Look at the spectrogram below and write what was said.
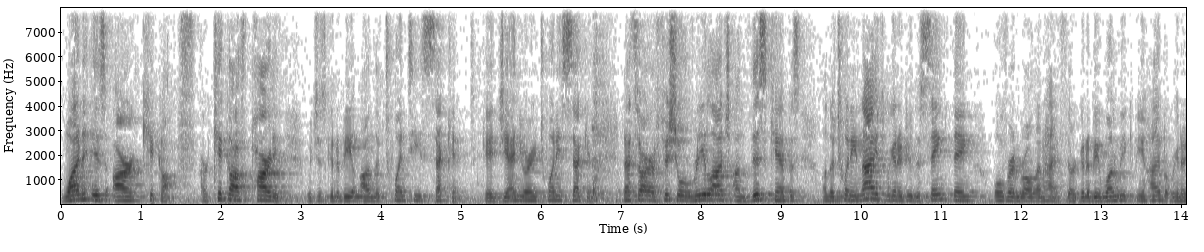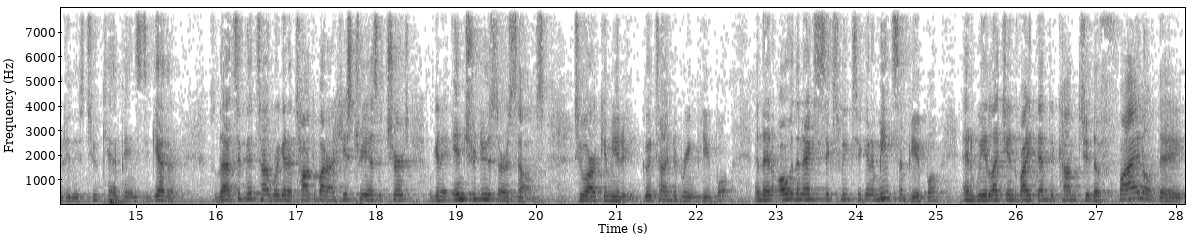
One is our kickoff, our kickoff party, which is going to be on the 22nd, okay, January 22nd. That's our official relaunch on this campus. On the 29th, we're going to do the same thing over in Rowland Heights. They're going to be one week behind, but we're going to do these two campaigns together. So that's a good time. We're going to talk about our history as a church. We're going to introduce ourselves to our community. Good time to bring people. And then over the next six weeks, you're going to meet some people, and we'd like to invite them to come to the final day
